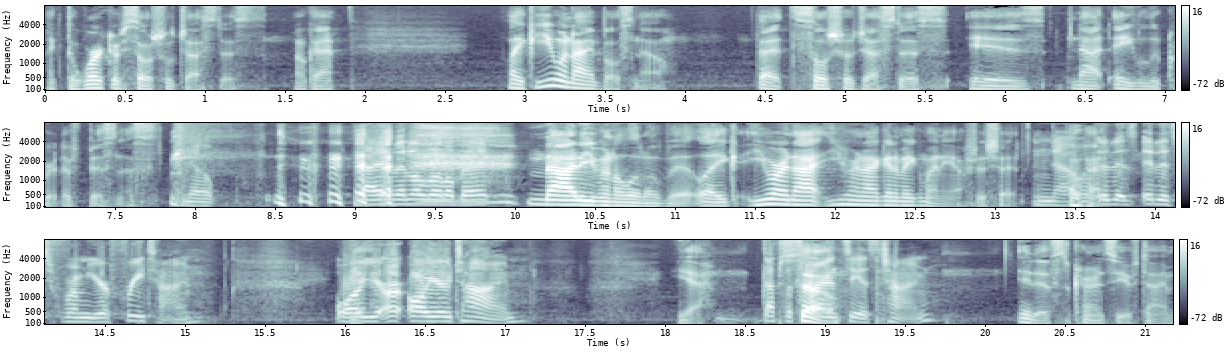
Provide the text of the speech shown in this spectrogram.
like the work of social justice. Okay, like you and I both know that social justice is not a lucrative business. Nope. Not even a little bit. not even a little bit. Like you are not you are not going to make money off this shit. No, Okay. it is. It is from your free time, or Yeah. your or your time. Yeah, That's the So- currency. Is time. it is the currency of time.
